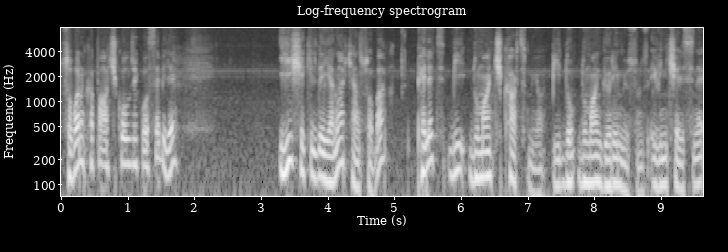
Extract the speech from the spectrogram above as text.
sobanın kapağı açık olacak olsa bile iyi şekilde yanarken soba pelet bir duman çıkartmıyor. Bir du- duman göremiyorsunuz. Evin içerisine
